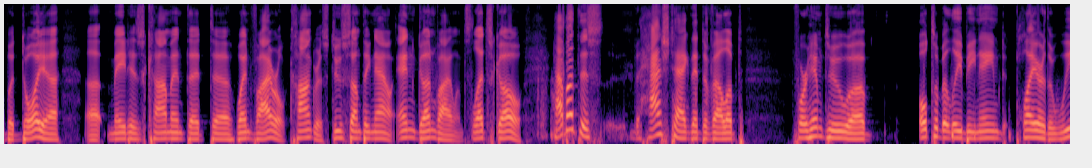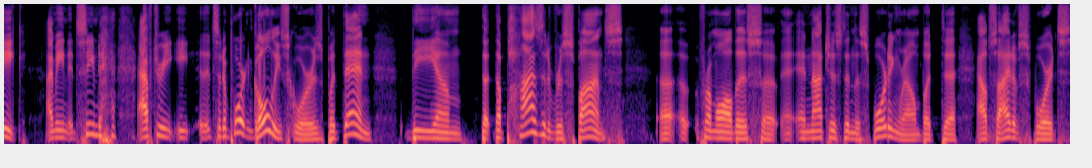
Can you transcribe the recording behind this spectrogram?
Bedoya uh, made his comment that uh, went viral Congress, do something now, end gun violence, let's go. How about this hashtag that developed for him to uh, ultimately be named Player of the Week. I mean, it seemed after he, he it's an important goal he scores, but then the um, the, the positive response uh, uh from all this, uh, and not just in the sporting realm, but uh, outside of sports,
